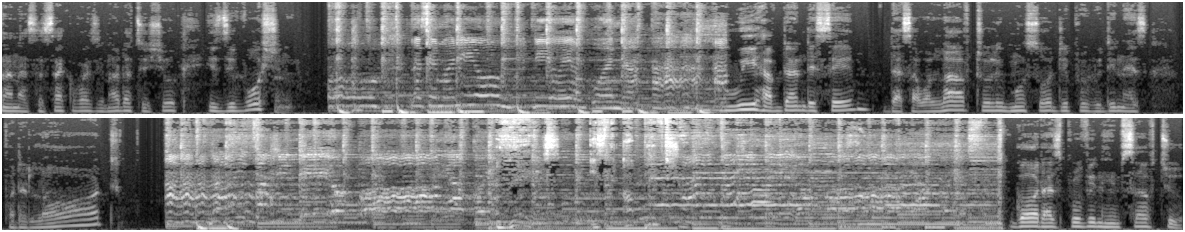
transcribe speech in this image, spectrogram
son as a sacrifice in order to show his devotion. We have done the same. Does our love truly move so deeply within us for the Lord? God has proven himself too.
